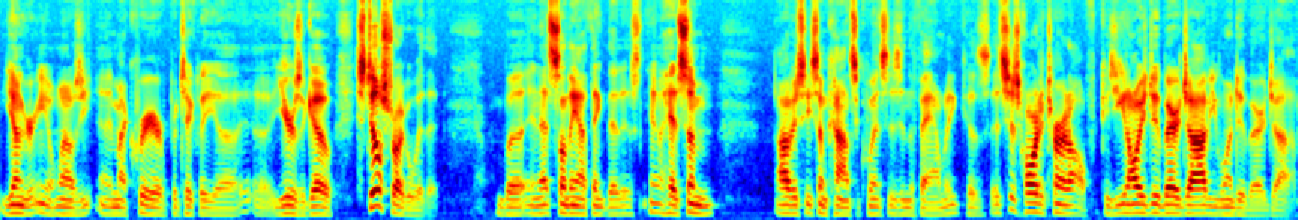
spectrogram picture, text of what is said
younger, you know, when I was in my career, particularly uh, uh, years ago, still struggle with it. But and that's something I think that is, you know, had some obviously some consequences in the family because it's just hard to turn it off because you can always do a better job. You want to do a better job.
